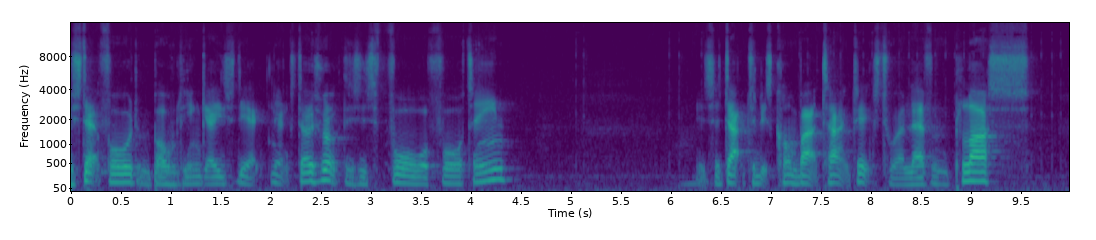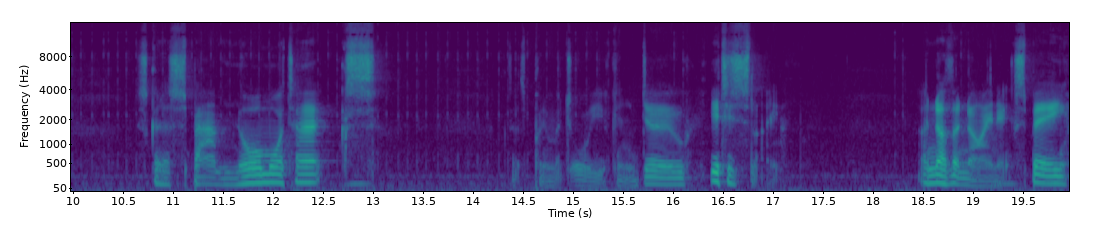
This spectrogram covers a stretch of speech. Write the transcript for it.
You step forward and boldly engage the next Otawak. This is 4 of 14. It's adapted its combat tactics to 11 plus. It's going to spam normal attacks. That's pretty much all you can do. It is slain another 9 XP.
